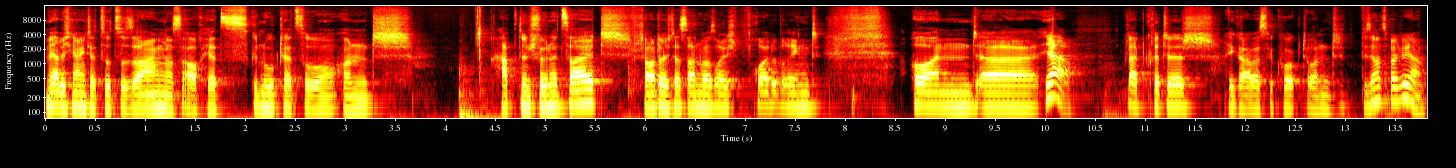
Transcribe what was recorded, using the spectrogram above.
Mehr habe ich gar nicht dazu zu sagen. Das ist auch jetzt genug dazu. Und habt eine schöne Zeit. Schaut euch das an, was euch Freude bringt. Und äh, ja, bleibt kritisch, egal was ihr guckt. Und wir sehen uns bald wieder.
